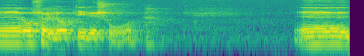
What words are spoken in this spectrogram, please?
eh, og følge opp divisjonen. Eh,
